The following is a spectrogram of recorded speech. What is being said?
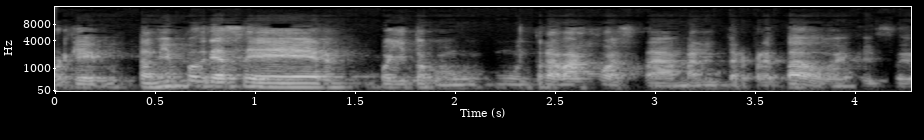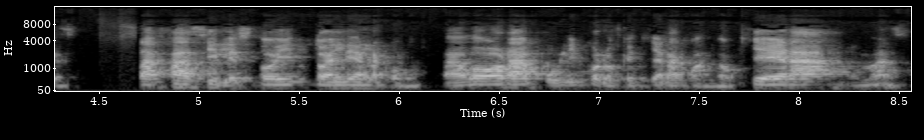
porque también podría ser un poquito como un, trabajo hasta malinterpretado, de que dices, está fácil, estoy todo el día en la computadora, publico lo que quiera cuando quiera, demás.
